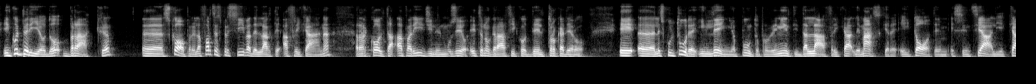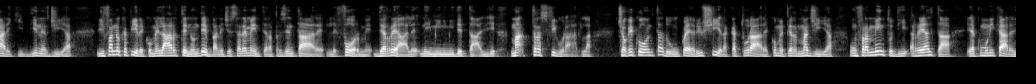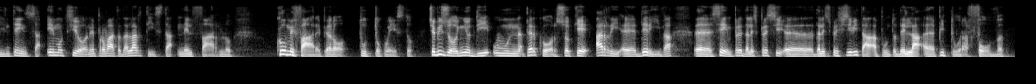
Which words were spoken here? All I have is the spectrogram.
In quel periodo, Braque eh, scopre la forza espressiva dell'arte africana, raccolta a Parigi nel Museo etnografico del Trocadero e eh, le sculture in legno appunto provenienti dall'Africa, le maschere e i totem essenziali e carichi di energia gli fanno capire come l'arte non debba necessariamente rappresentare le forme del reale nei minimi dettagli, ma trasfigurarla. Ciò che conta dunque è riuscire a catturare come per magia un frammento di realtà e a comunicare l'intensa emozione provata dall'artista nel farlo. Come fare però tutto questo? C'è bisogno di un percorso che arri- eh, deriva eh, sempre dall'espressi- eh, dall'espressività appunto della eh, pittura fauve.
